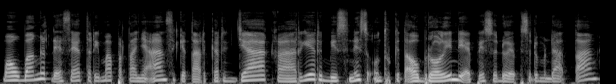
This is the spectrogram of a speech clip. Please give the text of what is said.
Mau banget deh saya terima pertanyaan sekitar kerja, karir, bisnis untuk kita obrolin di episode-episode mendatang.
